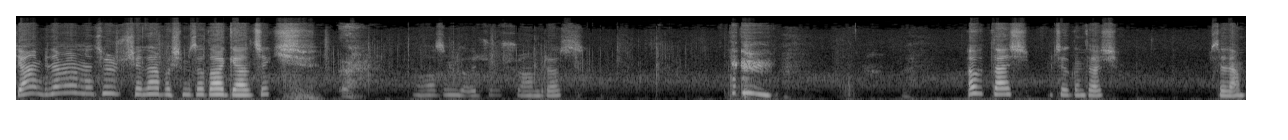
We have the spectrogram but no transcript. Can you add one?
Yani bilemiyorum ne tür şeyler başımıza daha gelecek. Ağzım da acıyor şu an biraz. oh taş. Çılgın taş. Selam.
